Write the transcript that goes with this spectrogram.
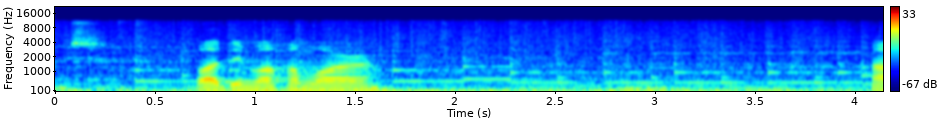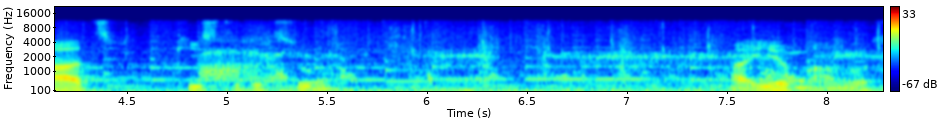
Holz. Warte, ich mache mal. Ah, die Kiste dazu. Ah, ich hab noch was.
